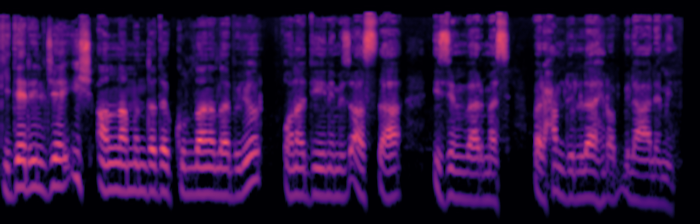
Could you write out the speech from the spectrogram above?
giderileceği iş anlamında da kullanılabiliyor. Ona dinimiz asla izin vermez. Velhamdülillahi Rabbil Alemin.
